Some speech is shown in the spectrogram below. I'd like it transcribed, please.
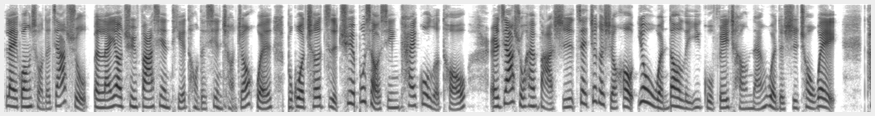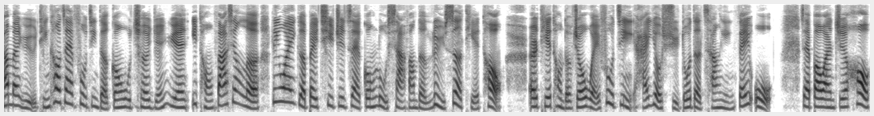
赖光雄的家属本来要去发现铁桶的现场招魂，不过车子却不小心开过了头，而家属和法师在这个时候又闻到了一股非常难闻的尸臭味。他们与停靠在附近的公务车人员一同发现了另外一个被弃置在公路下方的绿色铁桶，而铁桶的周围附近还有许多的苍蝇飞舞。在报案之后，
